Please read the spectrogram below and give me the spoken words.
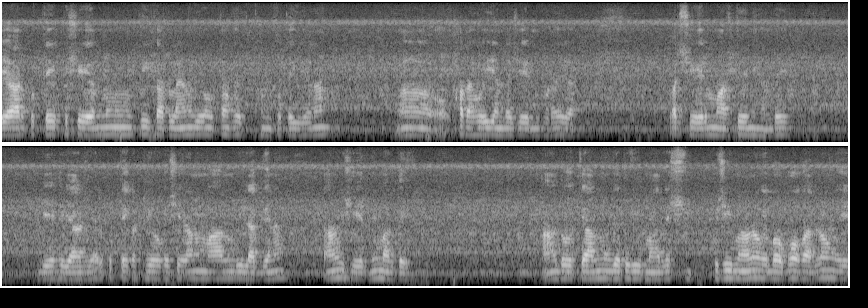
ਯਾਰ ਕੁੱਤੇ ਇੱਕ ਸ਼ੇਰ ਨੂੰ ਕੀ ਕਰ ਲੈਣਗੇ, ਉਹ ਤਾਂ ਫਿਰ ਤੁਹਾਨੂੰ ਪਤਾ ਹੀ ਹੈ ਨਾ। ਅਹ ਔਖਾ ਹੋ ਹੀ ਜਾਂਦਾ ਸ਼ੇਰ ਨੂੰ ਥੋੜਾ ਜਿਹਾ। ਪਰ ਸ਼ੇਰ ਮਰਦੇ ਨਹੀਂ ਹੁੰਦੇ। ਜੇ ਹਜ਼ਾਰ ਹਜ਼ਾਰ ਕੁੱਤੇ ਇਕੱਠੇ ਹੋ ਕੇ ਸ਼ੇਰਾਂ ਨੂੰ ਮਾਰਨ ਵੀ ਲੱਗ ਗਏ ਨਾ, ਤਾਂ ਵੀ ਸ਼ੇਰ ਨਹੀਂ ਮਰਦੇ। ਹਾਂ, ਦੋ ਚਾਰ ਨੂੰ ਜੇ ਤੁਸੀਂ ਮਾਰ ਕੇ ਖੁਸ਼ੀ ਮਨਾ ਲਓਗੇ ਬਹੁ ਕਰ ਲਓਗੇ,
